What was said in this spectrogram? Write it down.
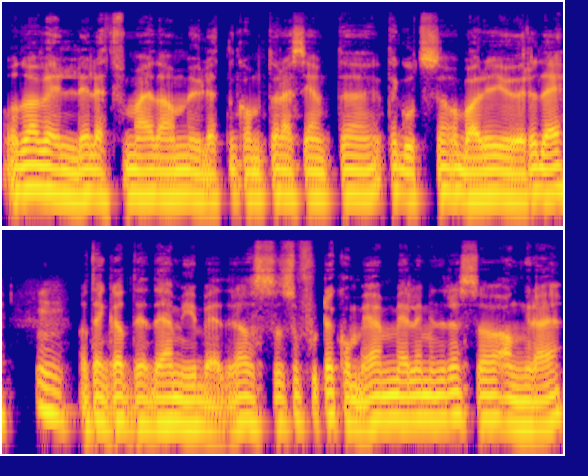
og det var veldig lett for meg da muligheten kom til å reise hjem til, til godset og bare gjøre det. Mm. Og tenke at det, det er mye bedre. Altså, så fort jeg kom hjem, mer eller mindre, så angra jeg.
